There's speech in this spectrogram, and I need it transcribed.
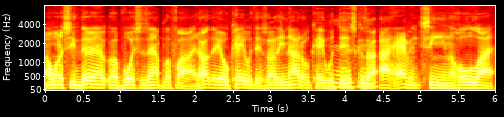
I want to see their uh, voices amplified. Are they okay with this? Are they not okay with this? Because I, I haven't seen a whole lot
